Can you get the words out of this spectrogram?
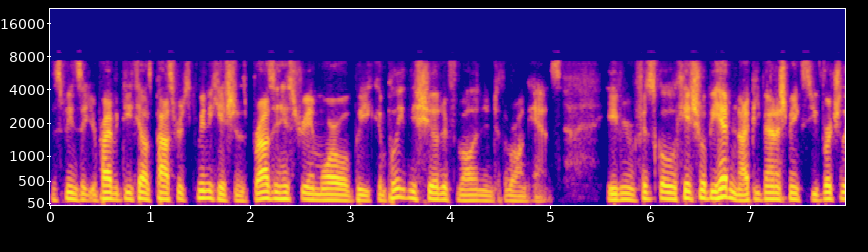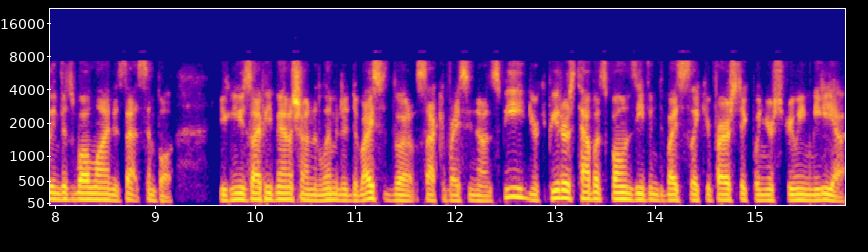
This means that your private details, passwords, communications, browsing history, and more will be completely shielded from falling into the wrong hands. Even your physical location will be hidden. IPVanish makes you virtually invisible online. It's that simple. You can use IPVanish on unlimited devices without sacrificing on speed. Your computers, tablets, phones, even devices like your Fire Stick when you're streaming media.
